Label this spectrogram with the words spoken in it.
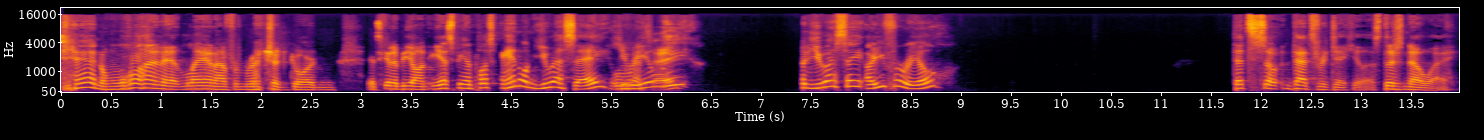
10-1 Atlanta from Richard Gordon. It's going to be on ESPN Plus and on USA. USA? Really? On USA? Are you for real? That's so that's ridiculous. There's no way.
